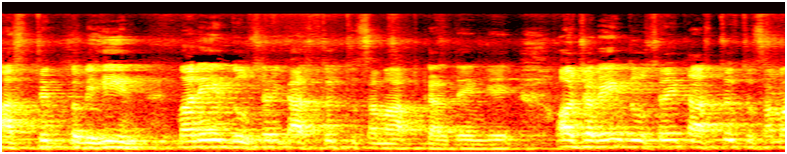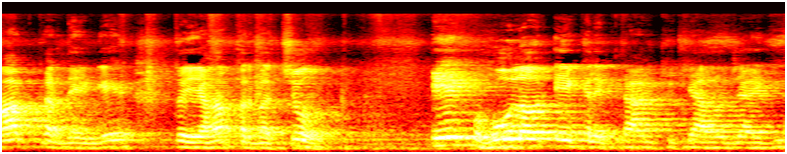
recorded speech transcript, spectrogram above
अस्तित्व विहीन माने एक दूसरे का अस्तित्व समाप्त कर देंगे। और जब एक दूसरे का अस्तित्व समाप्त कर देंगे तो यहाँ पर बच्चों एक होल और एक इलेक्ट्रॉन की क्या हो जाएगी?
